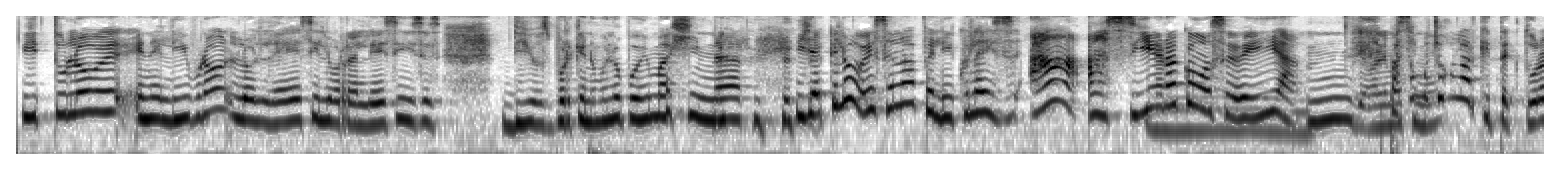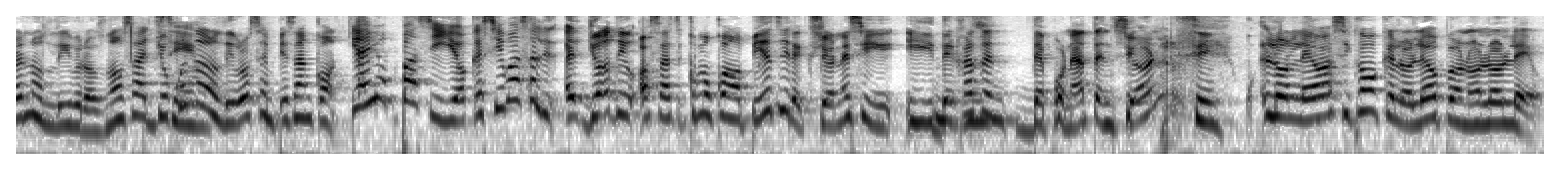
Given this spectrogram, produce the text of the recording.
y tú lo ves en el libro, lo lees y lo relees y dices, Dios, ¿por qué no me lo puedo imaginar? y ya que lo ves en la película dices, ah, así era como se veía. Mm, me lo Pasa mucho con la arquitectura en los libros, ¿no? O sea, yo Sí. cuando los libros empiezan con, y hay un pasillo que sí va a salir, eh, yo digo, o sea, como cuando pides direcciones y, y dejas de, de poner atención, Sí. lo leo así como que lo leo, pero no lo leo.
